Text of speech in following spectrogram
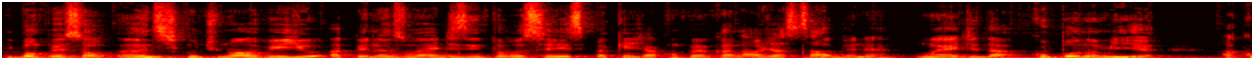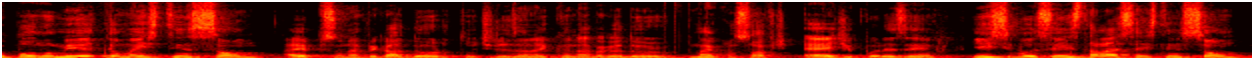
E bom pessoal, antes de continuar o vídeo, apenas um adzinho para vocês, para quem já acompanha o canal já sabe, né? Um ad da Cuponomia. A Cuponomia tem uma extensão aí para o seu navegador, estou utilizando aqui o navegador Microsoft Edge, por exemplo. E se você instalar essa extensão,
